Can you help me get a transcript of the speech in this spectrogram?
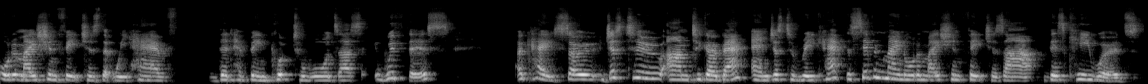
automation features that we have that have been put towards us with this. Okay, so just to um, to go back and just to recap, the seven main automation features are there's keywords,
